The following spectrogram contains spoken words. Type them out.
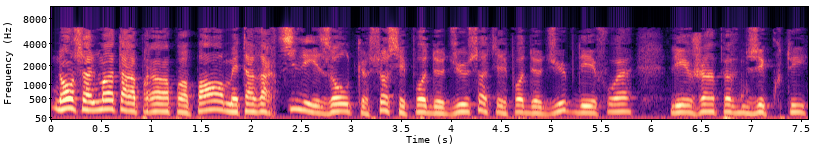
non seulement t'en prends pas part, mais t'avertis les autres que ça c'est pas de Dieu, ça c'est pas de Dieu, puis des fois les gens peuvent nous écouter,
